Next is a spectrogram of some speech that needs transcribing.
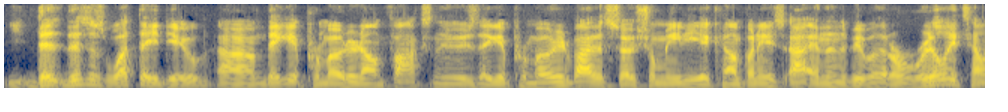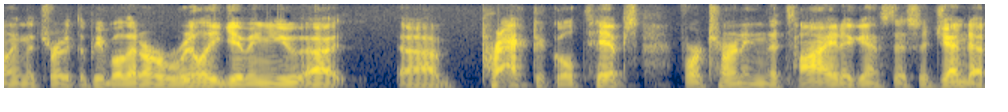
this is what they do. Um, they get promoted on Fox News. They get promoted by the social media companies, uh, and then the people that are really telling the truth, the people that are really giving you uh, uh practical tips for turning the tide against this agenda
